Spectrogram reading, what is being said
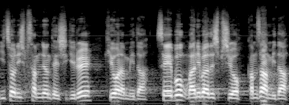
2023년 되시기를 기원합니다. 새해 복 많이 받으십시오. 감사합니다.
